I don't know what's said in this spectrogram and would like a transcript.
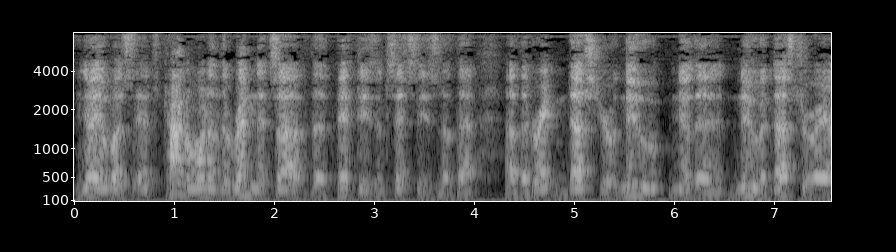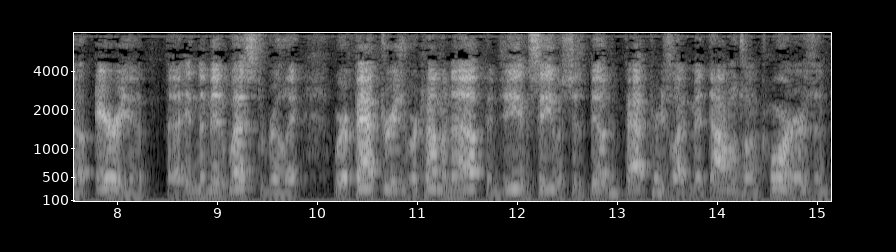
you know it was it's kind of one of the remnants of the 50s and 60s of the of the great industrial new you know the new industrial area uh, in the Midwest really where factories were coming up and GMC was just building factories like McDonald's on corners and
